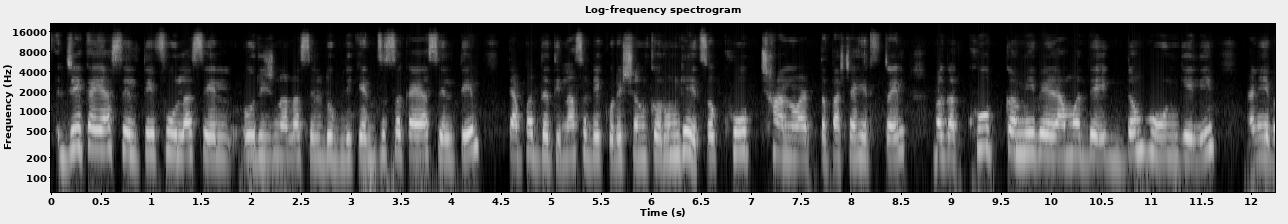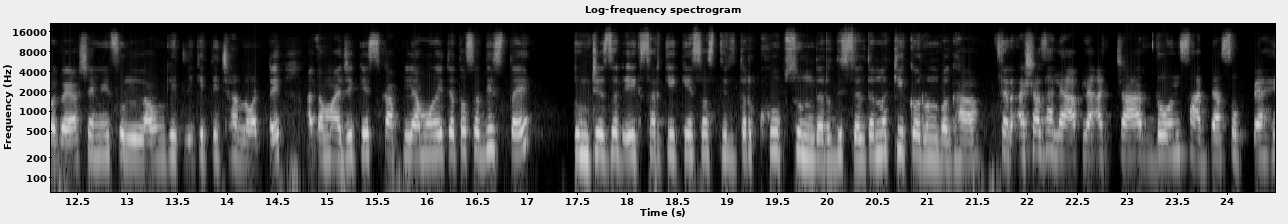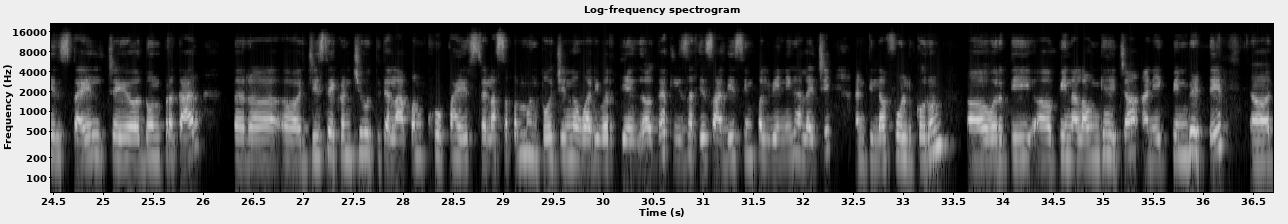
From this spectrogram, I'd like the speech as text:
जे काही असेल ते फुल असेल ओरिजिनल असेल डुप्लिकेट जसं काही असेल ते त्या पद्धतीनं असं डेकोरेशन करून घ्यायचं. खूप छान वाटतात अशा हेअरस्टाईल बघा खूप कमी वेळामध्ये एकदम होऊन गेली. आणि बघा असे मी फुल लावून घेतली. किती छान वाटते आता माझे केस कापल्यामुळे ते तसं दिसतंय. तुमचे जर एकसारखे केस असतील तर खूप सुंदर दिसेल. तर नक्की करून बघा. तर अशा झाल्या आपल्या आजच्या दोन साध्या सोप्या हेअरस्टाईलचे दोन प्रकार. तर जी सेकंडची होती त्याला आपण खूप हेअरस्टाईल असं पण म्हणतो जी नऊवारीवरती घातली जाते. साधी सिंपल वेणी घालायची आणि तिला फोल्ड करून वरती पिना लावून घ्यायच्या आणि एक पिन भेटते.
